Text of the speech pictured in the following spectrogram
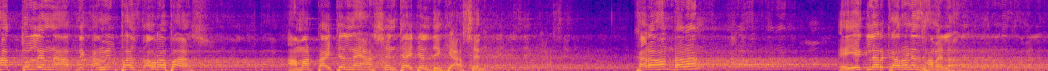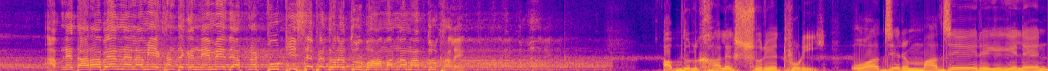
হাত তুললেন না? আপনি কামিল পাস, দাওরা পাস। আমার টাইটেল নাই, আসেন টাইটেল দেখি, আসেন। খারাহন, দাঁড়ান। এই এগুলার কারণে ঝামেলা। আপনি দাঁড়াবেন, নাহলে আমি এখান থেকে নেমে দিয়ে আপনার টুটি সেফে ধরে তুলবো। আমার নাম আব্দুল খালেক। আব্দুল খালেক শরীয়তপুরী। ওয়াজের মাঝে রেগে গেলেন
